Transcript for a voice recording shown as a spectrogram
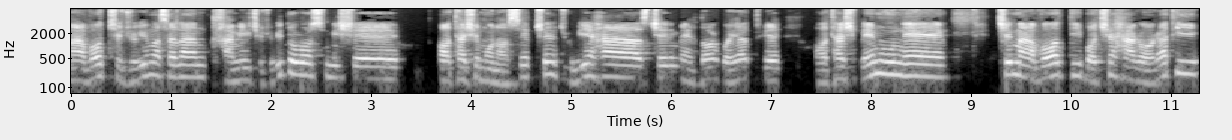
مواد چجوری مثلا خمیر چجوری درست میشه آتش مناسب چه جوری هست چه مقدار باید توی آتش بمونه چه موادی با چه حرارتی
